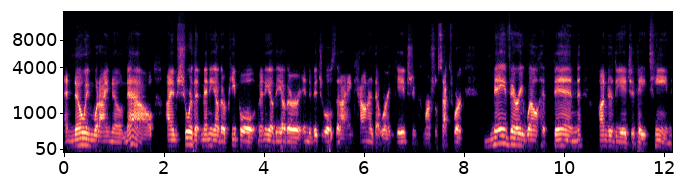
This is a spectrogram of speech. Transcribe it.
and knowing what i know now i'm sure that many other people many of the other individuals that i encountered that were engaged in commercial sex work may very well have been under the age of 18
